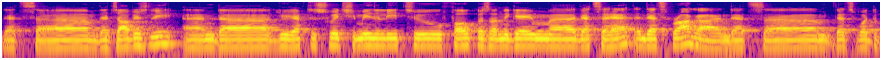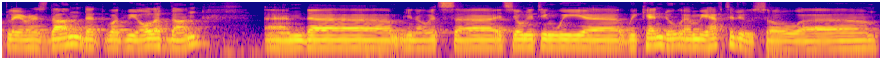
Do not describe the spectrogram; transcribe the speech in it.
That's um, that's obviously, and uh, you have to switch immediately to focus on the game uh, that's ahead, and that's Braga, and that's um, that's what the player has done. That what we all have done, and uh, you know, it's uh, it's the only thing we uh, we can do and we have to do. So um,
